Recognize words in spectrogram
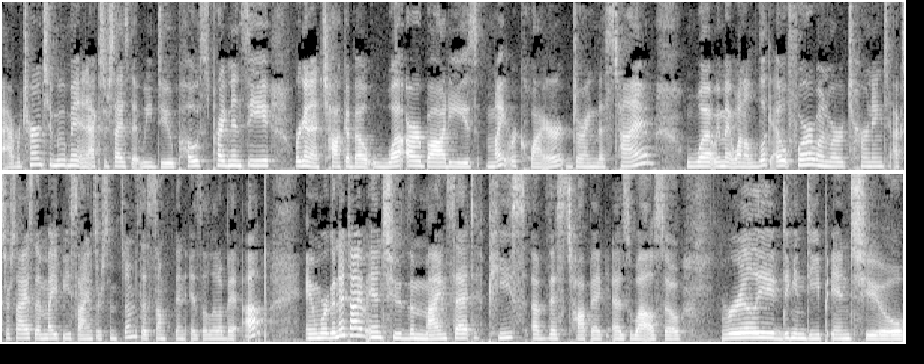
uh, return to movement and exercise that we do post pregnancy. We're going to talk about what our bodies might require during this time, what we might want to look out for when we're returning to exercise that might be signs or symptoms that something is a little bit up. And we're going to dive into the mindset piece of this topic as well. So, really digging deep into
